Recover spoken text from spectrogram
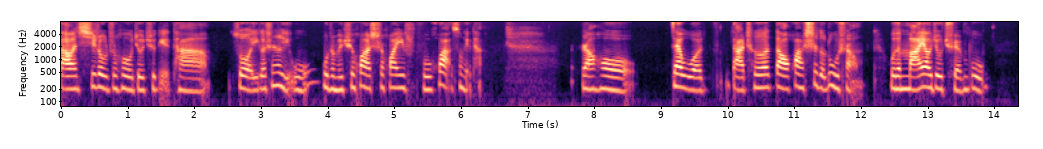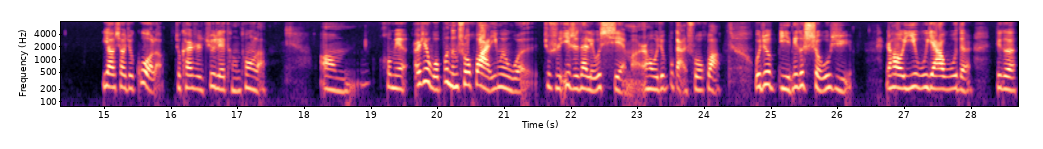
拔完息肉之后，就去给他做一个生日礼物。我准备去画室画一幅画送给他。然后，在我打车到画室的路上，我的麻药就全部药效就过了，就开始剧烈疼痛了。嗯，后面而且我不能说话，因为我就是一直在流血嘛，然后我就不敢说话，我就比那个手语。然后咿呜呀呜的，这个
